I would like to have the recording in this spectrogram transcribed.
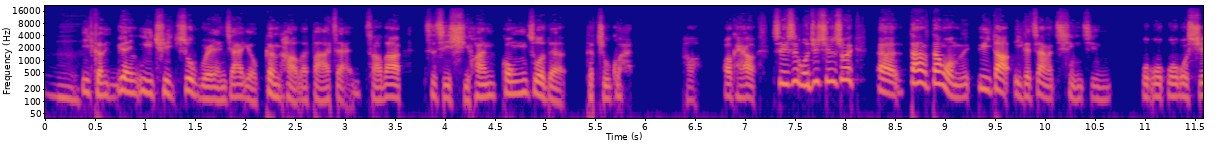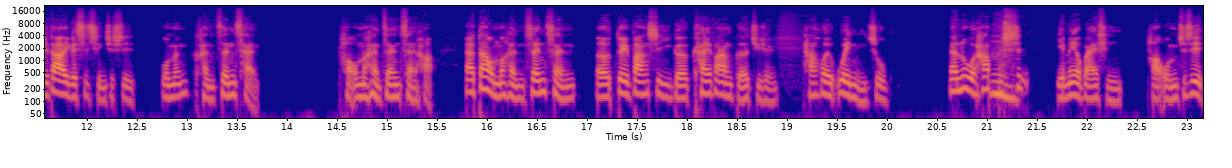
嗯，一个愿意去祝福人家有更好的发展，找到自己喜欢工作的的主管。OK，好，所以是我就觉得说，呃，当当我们遇到一个这样的情境，我我我我学到一个事情，就是我们很真诚，好，我们很真诚，哈。那当我们很真诚，而对方是一个开放格局的人，他会为你祝福。那如果他不是，嗯、也没有关系。好，我们就是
